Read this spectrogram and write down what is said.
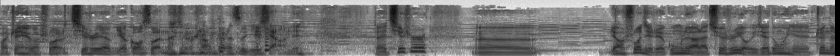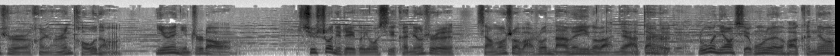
我这个说其实也也够损的，就是让别人自己想去。对，其实，呃，要说起这攻略来，确实有一些东西真的是很让人头疼，因为你知道，去设计这个游戏肯定是想方设法说难为一个玩家，啊但是如果你要写攻略的话，肯定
